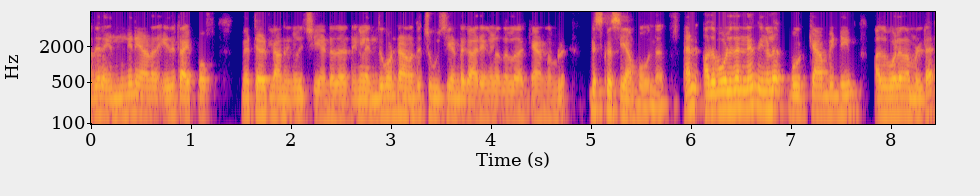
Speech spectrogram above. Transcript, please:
അതിൽ എങ്ങനെയാണ് ഏത് ടൈപ്പ് ഓഫ് മെത്തേഡിലാണ് നിങ്ങൾ ചെയ്യേണ്ടത്? നിങ്ങൾ എന്തുകൊണ്ടാണ് അത് ചൂസ് ചെയ്യേണ്ട കാര്യങ്ങൾ എന്നുള്ളതൊക്കെയാണ് നമ്മൾ ഡിസ്കസ് ചെയ്യാൻ പോകുന്നത്. ആൻഡ് അതുപോലെ തന്നെ നിങ്ങൾ ബൂട്ട് ക്യാമ്പിന്റെയും അതുപോലെ നമ്മുടെ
